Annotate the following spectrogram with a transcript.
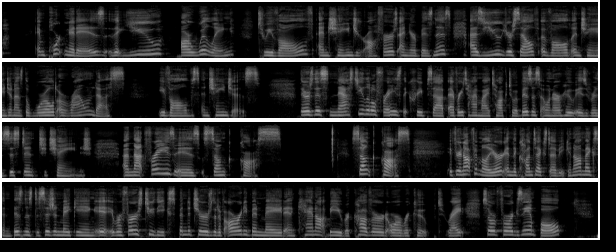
important it is that you are willing to evolve and change your offers and your business as you yourself evolve and change, and as the world around us evolves and changes. There's this nasty little phrase that creeps up every time I talk to a business owner who is resistant to change. And that phrase is sunk costs. Sunk costs. If you're not familiar, in the context of economics and business decision making, it, it, refers to the expenditures that have already been made and cannot be recovered or recouped, right? So, for example,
